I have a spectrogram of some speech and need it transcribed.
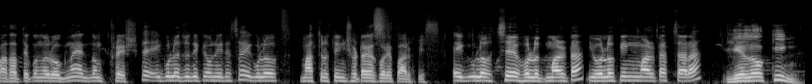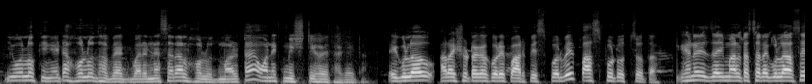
পাতাতে কোনো রোগ নাই একদম ফ্রেশ এগুলো যদি কেউ নিতে চায় এগুলো মাত্র তিনশো টাকা করে পার পিস এগুলো হচ্ছে হলুদ মালটা ইয়েলো কিং মালটার চারা। ইয়েলো কিং ইয়েলো কিং এটা হলুদ হবে একবারে ন্যাচারাল হলুদ মালটা অনেক মিষ্টি হয়ে থাকে এটা। এগুলাও আড়াইশো টাকা করে পার পিস পড়বে পাঁচ ফুট উচ্চতা। এখানে যে মালটা চারাগুলো আছে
